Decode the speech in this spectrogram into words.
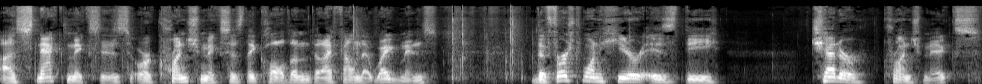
uh, snack mixes, or crunch mixes they call them, that I found at Wegmans. The first one here is the Cheddar Crunch Mix,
